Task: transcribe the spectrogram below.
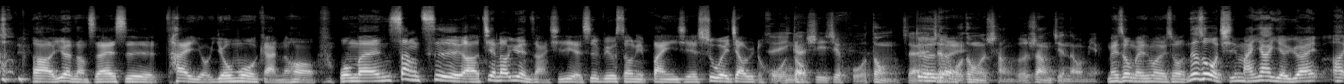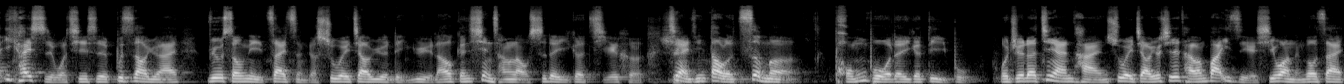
啊。院长实在是太有幽默感了哈。我们上次啊见到院长，其实也是 ViewSony 办一些数位教育的活动，应该是一些活动，在这个活动的场合上见到面。没错，没错，没错。那时候我其实蛮讶异的，原来啊一开始我。其实不知道，原来 ViewSony 在整个数位教育的领域，然后跟现场老师的一个结合，现在已经到了这么蓬勃的一个地步。我觉得，既然谈数位教育，尤其是台湾爸，一直也希望能够在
